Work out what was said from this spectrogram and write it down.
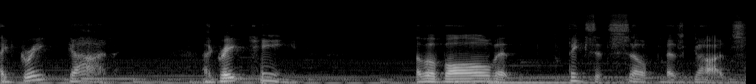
a great God, a great King above all that thinks itself as gods.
